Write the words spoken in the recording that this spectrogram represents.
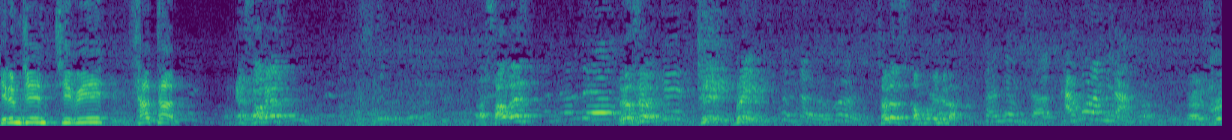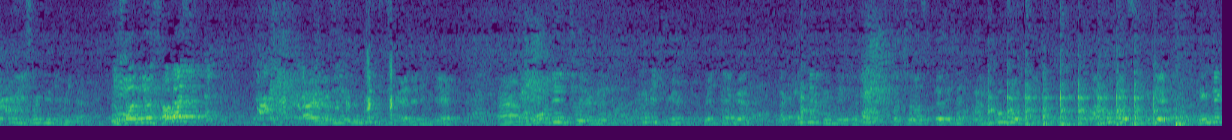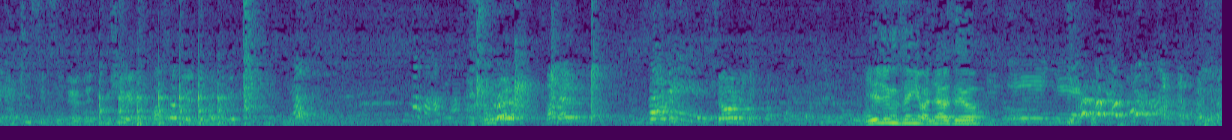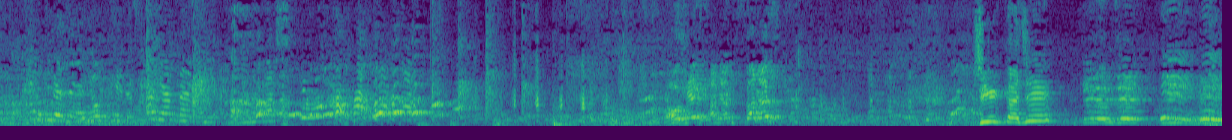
기름진 TV 4탄. 네, 서베스! 아, 서베스! 안녕하세요. 안녕하세요. TV TV. 시청자 여러분, 저는 서풍입니다. 단세입니다. 강호랍니다. 아, 셰프 이성균입니다. 이선윤 서베스! 아, 여러분들 굉장히 조심해야 되는 게, 아, 모든 재료는 칼이 중요합니다. 왜냐하면, 아, 칼질이 굉장히 잘해요. 저처럼 잘안 보고 할 수 있어요. 안 보고 할 수 있는데, 굉장히 다칠 수 있으니까 조심해야 돼요. 이 이혜정 선생님, 안녕하세요. 예, 예. 옆에는 사냥라면이? 오케이, 삼양 서베스! 지금까지 TV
